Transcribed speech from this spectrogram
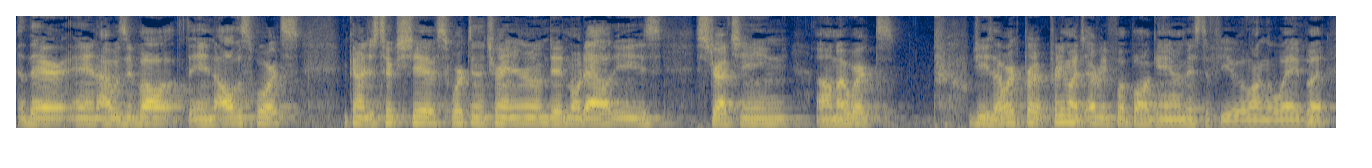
there, and I was involved in all the sports. We kind of just took shifts, worked in the training room, did modalities, stretching. Um, I worked, geez, I worked pretty much every football game. I missed a few along the way, but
